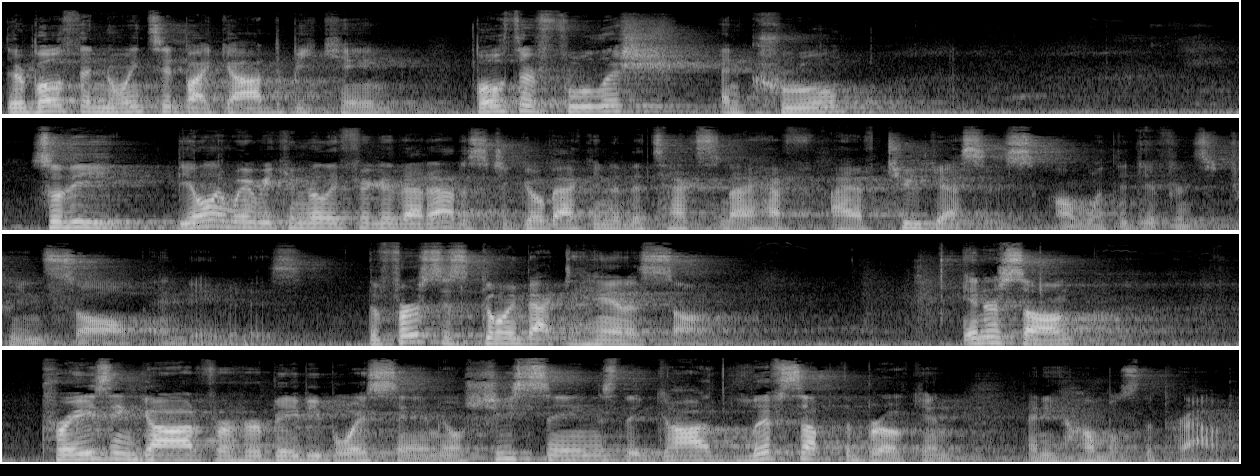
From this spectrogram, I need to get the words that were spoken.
They're both anointed by God to be king. Both are foolish and cruel. So the, the only way we can really figure that out is to go back into the text, and I have, I have two guesses on what the difference between Saul and David is. The first is going back to Hannah's song. In her song, praising God for her baby boy Samuel, she sings that God lifts up the broken and he humbles the proud.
